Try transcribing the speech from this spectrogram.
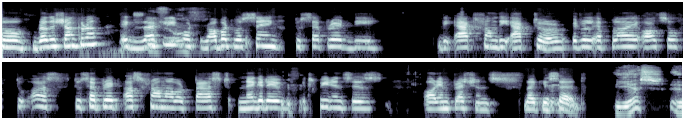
So, Brother Shankara, exactly what Robert was saying to separate the the act from the actor, it will apply also to us to separate us from our past negative experiences or impressions, like you said. Yes, uh,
